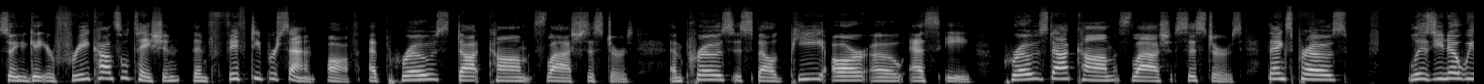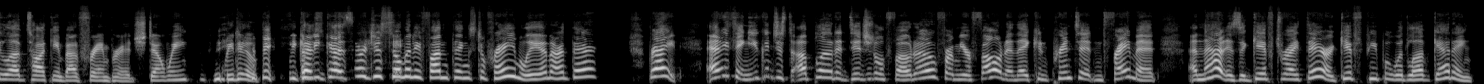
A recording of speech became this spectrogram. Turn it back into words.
So you get your free consultation, then 50% off at prose.com slash sisters. And Prose is spelled P-R-O-S-E. Prose.com slash sisters. Thanks, Prose. Liz, you know we love talking about Framebridge, don't we? We do. because, Because, there are just so many fun things to frame, Lian, aren't there? right, anything you can just upload a digital photo from your phone and they can print it and frame it, and that is a gift right there, a gift people would love getting.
